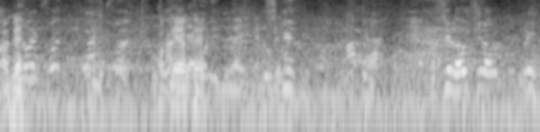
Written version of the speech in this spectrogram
โอเค โอเค โอเคดูหน่อยให้ดูดิ Sit down, sit down, please.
